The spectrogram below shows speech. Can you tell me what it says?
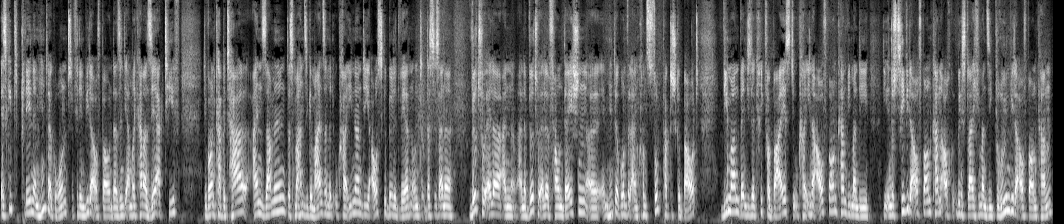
es gibt Pläne im Hintergrund für den Wiederaufbau. Und da sind die Amerikaner sehr aktiv. Die wollen Kapital einsammeln. Das machen sie gemeinsam mit Ukrainern, die ausgebildet werden. Und das ist eine virtuelle, eine, eine virtuelle Foundation. Äh, Im Hintergrund wird ein Konstrukt praktisch gebaut, wie man, wenn dieser Krieg vorbei ist, die Ukraine aufbauen kann, wie man die, die Industrie wieder aufbauen kann, auch übrigens gleich, wie man sie grün wieder aufbauen kann.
